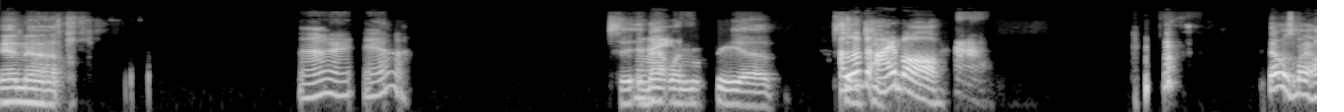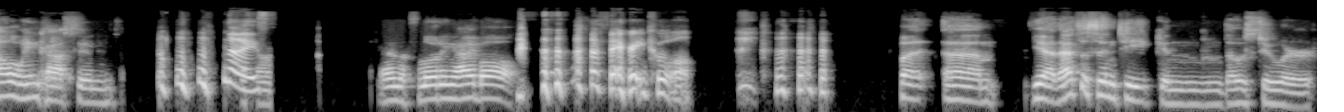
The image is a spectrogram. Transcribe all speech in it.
And uh. All right. Yeah. So in nice. that one, the uh. I love the eyeball. that was my Halloween costume. nice. Uh, and the floating eyeball. Very cool. but um yeah, that's a Cintiq, and those two are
